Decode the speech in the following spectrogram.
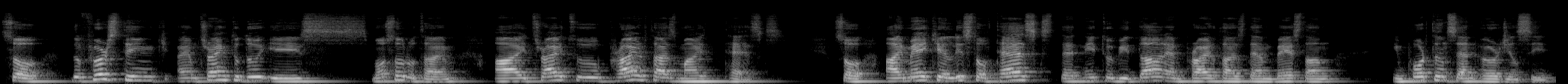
So the first thing I am trying to do is most of the time, I try to prioritize my tasks. So I make a list of tasks that need to be done and prioritize them based on importance and urgency.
